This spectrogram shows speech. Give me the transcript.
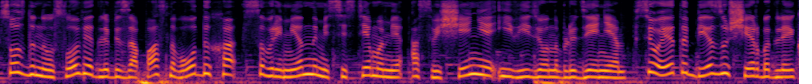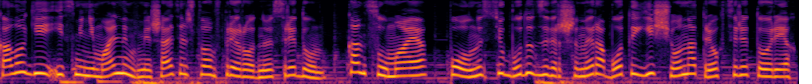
созданы условия для безопасного отдыха с современными системами освещения и видеонаблюдения. Все это без ущерба для экологии и с минимальным вмешательством в природную среду. К концу мая полностью будут завершены работы еще на трех территориях.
